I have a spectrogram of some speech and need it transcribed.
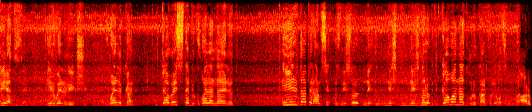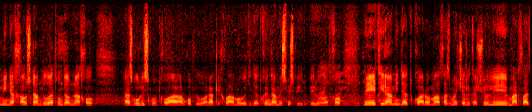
რიადზე, პირველ რიგში. ყველგან და ვეცდები ყველანაირად პირდაპირ ამ სიტყვის ნიშნულობით გავანადგურო ქართული ოცნება. არ მინახავს ნამდვილად, უნდა ვნახო რას გულისხმობთ ხო არ ყოფილვარ აქ ეხლა ამოვედი და თქვენ გამესმის პირველად ხო მე ერთი რამ მინდა თქვა რომ მალხაზ მაჩელიკაშვილი მართლაც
